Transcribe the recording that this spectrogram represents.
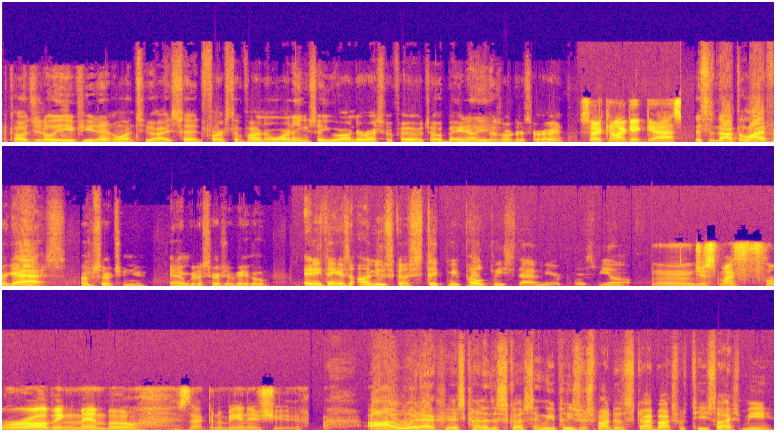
I told you to leave, you didn't want to. I said first and final warning, so you are under arrest for failure to obey Nelio's orders, alright? So can I get gas? This is not the line for gas. I'm searching you, and I'm gonna search your vehicle. Anything that's on you is gonna stick me, poke me, stab me, or piss me off. Mm, just my throbbing mambo. Is that gonna be an issue? I would actually. It's kind of disgusting. Will you please respond to the skybox with T slash me?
